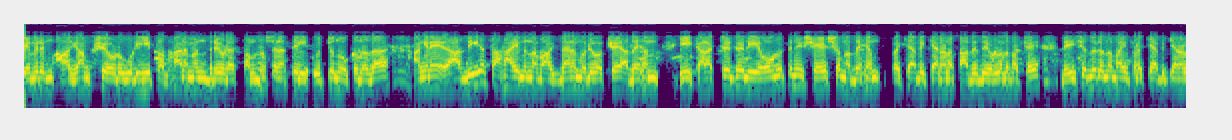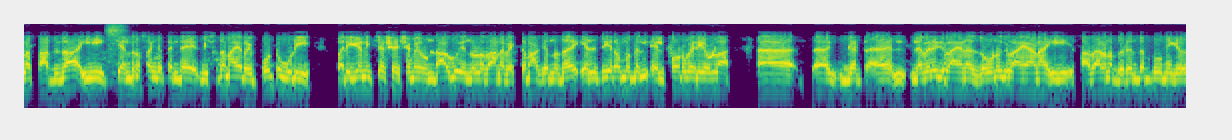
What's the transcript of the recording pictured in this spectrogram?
ഏവരും ആകാംക്ഷയോടുകൂടി ഈ പ്രധാനമന്ത്രിയുടെ സന്ദർശനത്തിൽ ഉറ്റുനോക്കുന്നത്. അങ്ങനെ അധിക സഹായം എന്ന വാഗ്ദാനം ഒരുപക്ഷെ അദ്ദേഹം ഈ കളക്ടറേറ്റ് യോഗത്തിന് ശേഷം അദ്ദേഹം പ്രഖ്യാപിക്കാനാണ് സാധ്യതയുള്ളത്. പക്ഷേ ദേശീയ ദുരന്തമായി പ്രഖ്യാപിക്കാനുള്ള സാധ്യത ഈ കേന്ദ്ര സംഘത്തിന്റെ വിശദമായ റിപ്പോർട്ട് കൂടി പരിഗണിച്ച ശേഷമേ ഉണ്ടാകൂ എന്നുള്ളതാണ് വ്യക്തമാക്കുന്നത്. എൽ സീറോ മുതൽ എൽ ഫോർ വരെയുള്ള ലെവലുകളായാണ് സോണുകളായാണ് ഈ സാധാരണ ദുരന്ത ഭൂമികൾ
